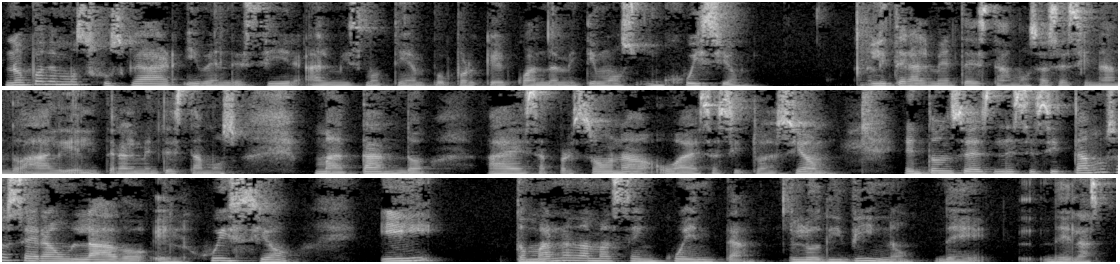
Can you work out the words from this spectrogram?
No podemos juzgar y bendecir al mismo tiempo porque cuando emitimos un juicio, literalmente estamos asesinando a alguien, literalmente estamos matando a esa persona o a esa situación. Entonces necesitamos hacer a un lado el juicio y tomar nada más en cuenta lo divino de, las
